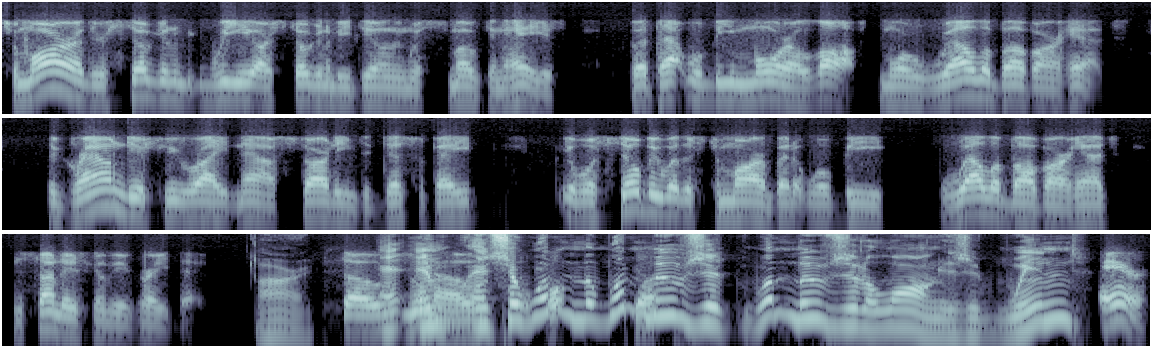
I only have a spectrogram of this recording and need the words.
Tomorrow, there's still going to be, we are still going to be dealing with smoke and haze, but that will be more aloft, more well above our heads. The ground issue right now is starting to dissipate. It will still be with us tomorrow, but it will be well above our heads. And Sunday is going to be a great day. All right. So and, you and, know, and so what what well- moves it what moves it along is it wind air,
